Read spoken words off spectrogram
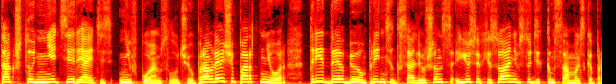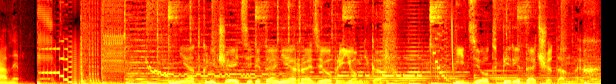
Так что не теряйтесь ни в коем случае. Управляющий партнер 3D Bioprinting Solutions Юсеф Хисуани в студии «Комсомольской правды». Не отключайте питание радиоприемников. Идет передача данных.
